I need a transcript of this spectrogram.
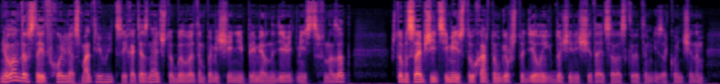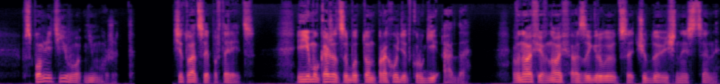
Нюландер стоит в холле, осматривается, и хотя знает, что был в этом помещении примерно девять месяцев назад, чтобы сообщить семейству Хартунгов, что дело их дочери считается раскрытым и законченным, вспомнить его не может. Ситуация повторяется. И ему кажется, будто он проходит круги ада. Вновь и вновь разыгрываются чудовищные сцены.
